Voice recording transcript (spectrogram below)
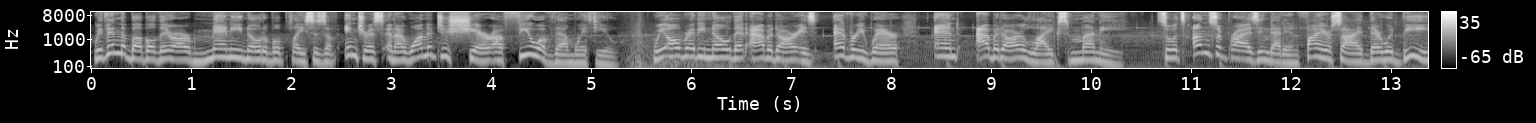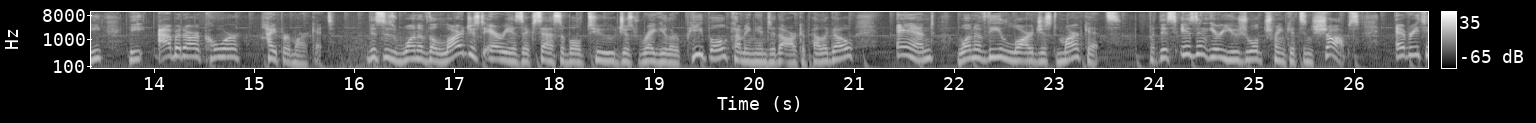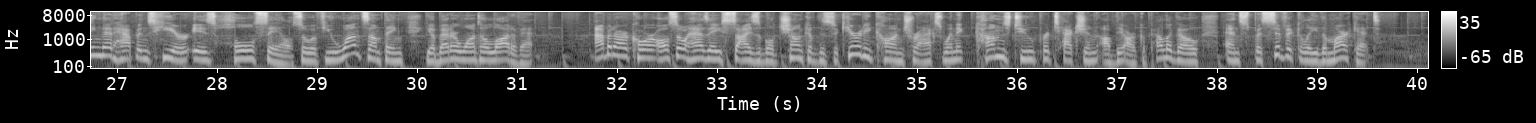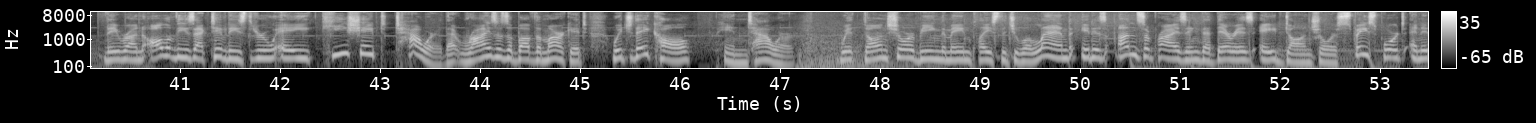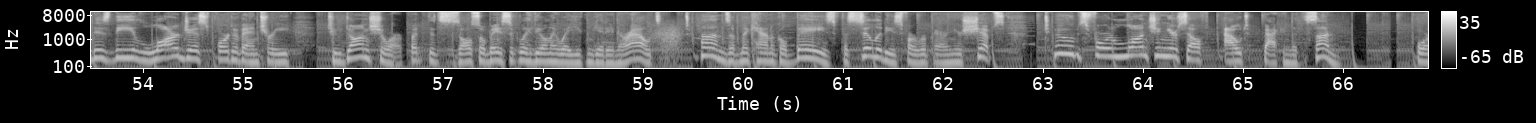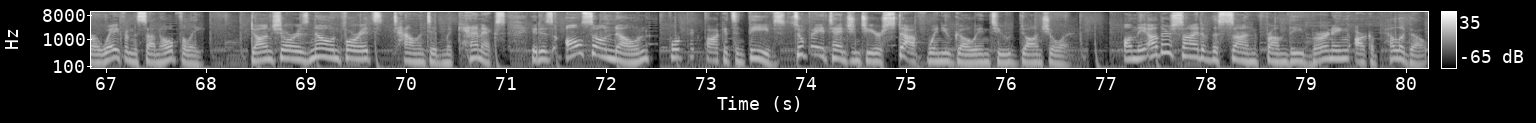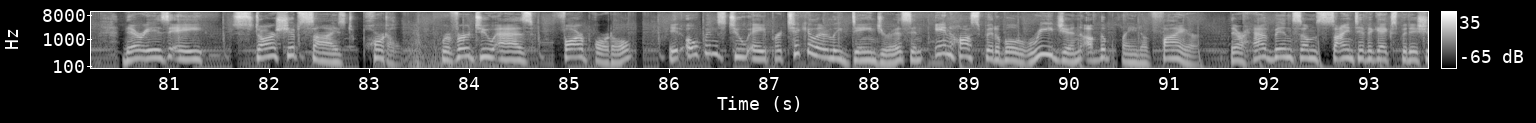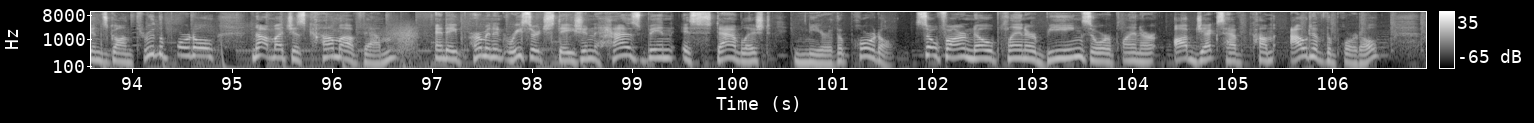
Within the bubble, there are many notable places of interest, and I wanted to share a few of them with you. We already know that Abadar is everywhere, and Abadar likes money. So it's unsurprising that in Fireside there would be the AbadarCorp Hypermarket. This is one of the largest areas accessible to just regular people coming into the archipelago, and one of the largest markets. But this isn't your usual trinkets and shops. Everything that happens here is wholesale, so if you want something, you better want a lot of it. AbadarCorp also has a sizable chunk of the security contracts when it comes to protection of the archipelago, and specifically the market. They run all of these activities through a key-shaped tower that rises above the market, which they call Pin Tower. With Dawnshore being the main place that you will land, it is unsurprising that there is a Dawnshore spaceport, and it is the largest port of entry to Dawnshore, but this is also basically the only way you can get in or out. Tons of mechanical bays, facilities for repairing your ships, tubes for launching yourself out back into the sun. Or away from the sun, hopefully. Dawnshore is known for its talented mechanics. It is also known for pickpockets and thieves, so pay attention to your stuff when you go into Dawnshore. On the other side of the sun from the burning archipelago, there is a starship sized portal. Referred to as Far Portal, it opens to a particularly dangerous and inhospitable region of the Plane of Fire. There have been some scientific expeditions gone through the portal, not much has come of them, and a permanent research station has been established near the portal. So far, no planar beings or planar objects have come out of the portal,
